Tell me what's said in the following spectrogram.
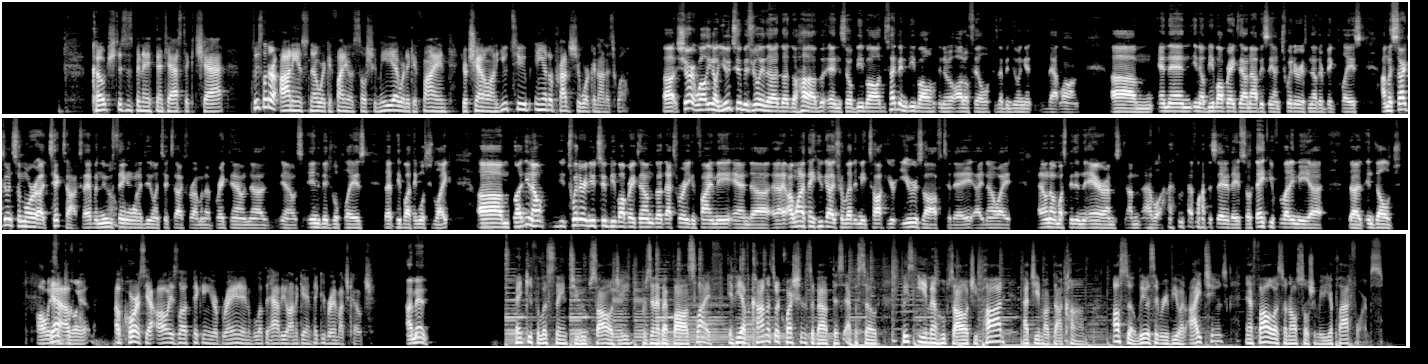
Coach, this has been a fantastic chat. Please let our audience know where they can find you on social media, where they can find your channel on YouTube, any other projects you're working on as well. Uh, sure. Well, you know, YouTube is really the the, the hub, and so b-ball. Just type in b-ball and it'll autofill because I've been doing it that long. Um, and then, you know, B ball breakdown, obviously on Twitter is another big place. I'm going to start doing some more uh, TikToks. I have a new oh. thing I want to do on TikTok for I'm going to break down, uh, you know, individual plays that people I think will should like. Um, but, you know, Twitter and YouTube, B ball breakdown, that's where you can find me. And, uh, and I, I want to thank you guys for letting me talk your ears off today. I know I, I don't know, it must be in the air. I'm, I'm I have, a, I have a lot to say today. So thank you for letting me uh, uh indulge. Always yeah, enjoy it. Of course, yeah. Always love picking your brain, and we'll love to have you on again. Thank you very much, Coach. I'm in. Thank you for listening to Hoopsology, presented by Ballislife. If you have comments or questions about this episode, please email hoopsologypod at gmail.com. Also, leave us a review on iTunes and follow us on all social media platforms.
